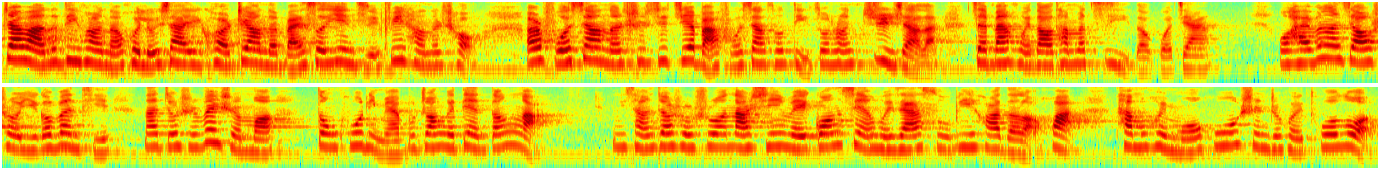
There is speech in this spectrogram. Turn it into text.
粘完的地方呢会留下一块这样的白色印记，非常的丑。而佛像呢是直接把佛像从底座上锯下来，再搬回到他们自己的国家。我还问了教授一个问题，那就是为什么洞窟里面不装个电灯啊？倪强教授说，那是因为光线会加速壁画的老化，它们会模糊，甚至会脱落。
